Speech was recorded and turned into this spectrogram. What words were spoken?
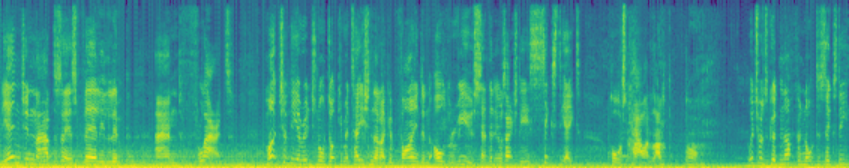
The engine, I have to say, is fairly limp and flat. Much of the original documentation that I could find in old reviews said that it was actually a 68 horsepower lump. Which was good enough for 0 to 60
